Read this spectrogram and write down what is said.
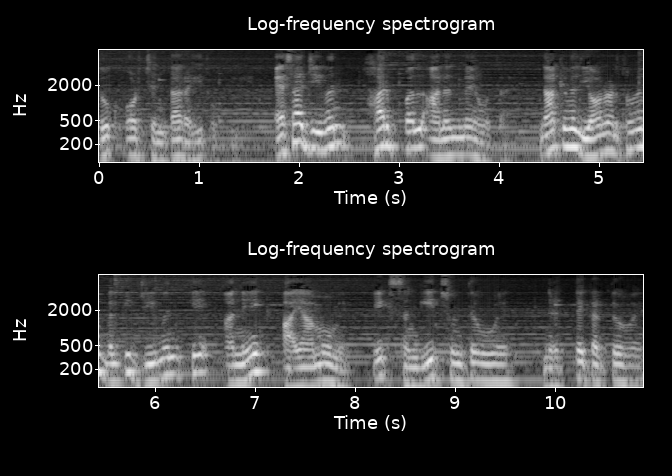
दुख और चिंता रहित होती है। ऐसा जीवन हर पल आनंद में होता है। न केवल यौन अर्थों में, बल्कि जीवन के अनेक आयामों में। एक संगीत सुनते हुए, नृत्य करते हुए,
